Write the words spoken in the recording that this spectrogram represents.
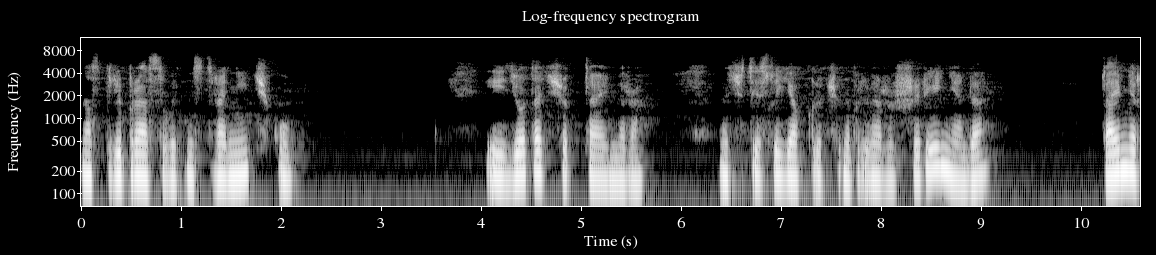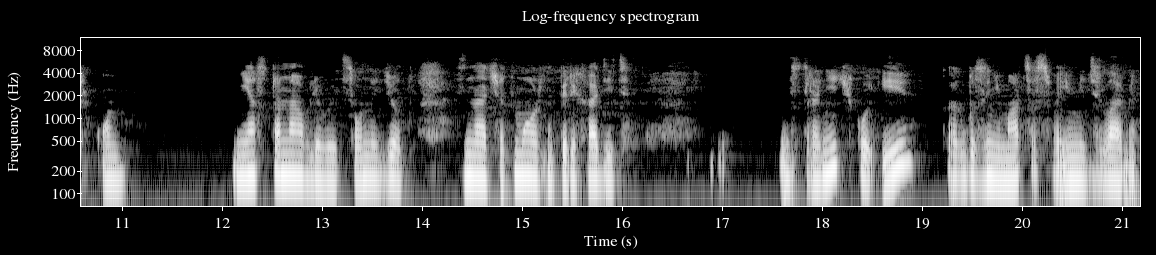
Нас перебрасывает на страничку. И идет отсчет таймера. Значит, если я включу, например, расширение, да, Таймер он не останавливается, он идет. Значит, можно переходить на страничку и как бы заниматься своими делами.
